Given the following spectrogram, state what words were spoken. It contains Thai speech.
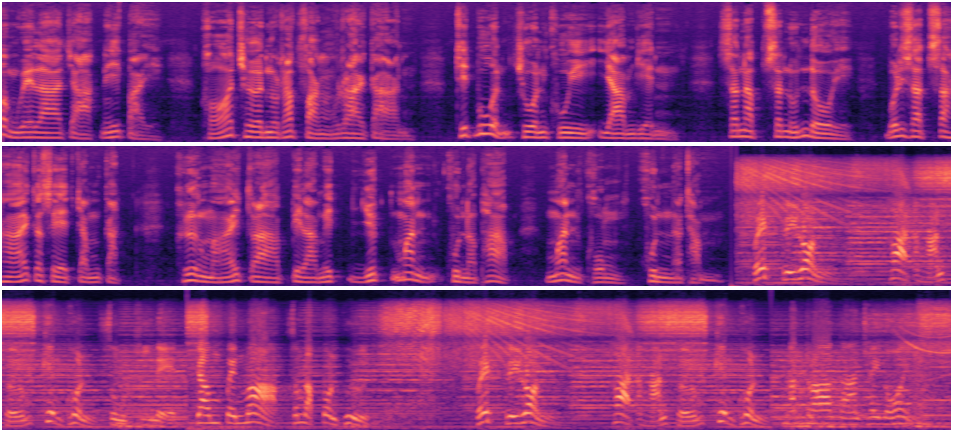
วงเวลาจากนี้ไป ขอเชิญรับฟังรายการ ทิดบ้วนชวนคุยยามเย็น สนับสนุนโดย บริษัทสหายเกษตรจำกัด เครื่องหมายตราปิรามิดยึดมั่นคุณภาพ มั่นคงคุณธรรมเวสตรีลอนธาตุอาหารเสริมเข้มข้นสูตรทีเนตจำเป็นมากสำหรับต้นพืชเวสตรีลอนธาตุอาหารเสริมเข้มข้นอัตราการใช้น้อย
